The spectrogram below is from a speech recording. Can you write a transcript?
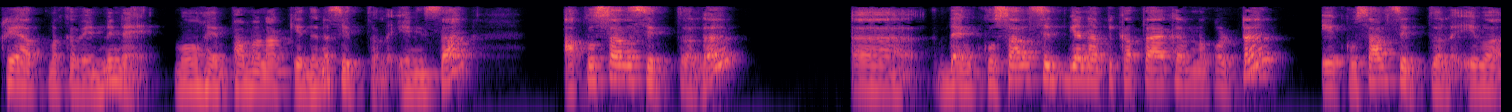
ක්‍රියාත්මක වෙන්නේ නැහැ. මෝහය පමණක් යෙදෙන සිත්වල. ඒ නිසා අකුසල් සිත්වල දැන් කුසල් සිත් ගැන අපි කතා කරනකොට ඒ කුසල් සිත්වල ඒවා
